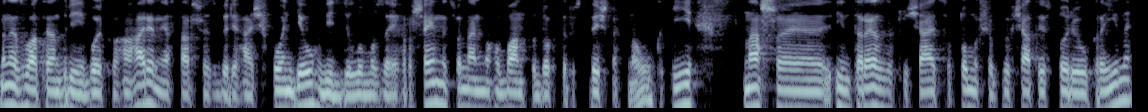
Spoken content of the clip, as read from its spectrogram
Мене звати Андрій Бойко Гагарін. Я старший зберігач фондів відділу музею грошей Національного банку, доктор історичних наук. І наш е, інтерес заключається в тому, щоб вивчати історію України.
